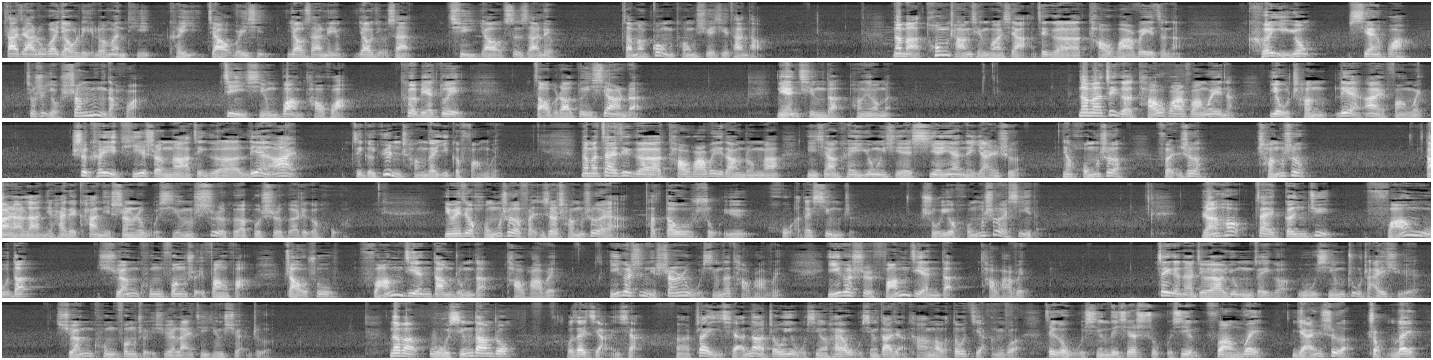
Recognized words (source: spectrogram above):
大家如果有理论问题，可以加我微信幺三零幺九三七幺四三六，咱们共同学习探讨。那么通常情况下，这个桃花位置呢，可以用鲜花，就是有生命的花，进行旺桃花，特别对。找不着对象的年轻的朋友们，那么这个桃花方位呢，又称恋爱方位，是可以提升啊这个恋爱这个运程的一个方位。那么在这个桃花位当中啊，你像可以用一些鲜艳的颜色，你像红色、粉色、橙色。当然了，你还得看你生日五行适合不适合这个火。因为这红色、粉色、橙色呀，它都属于火的性质，属于红色系的。然后再根据房屋的悬空风水方法，找出房间当中的桃花位，一个是你生日五行的桃花位，一个是房间的桃花位。这个呢，就要用这个五行住宅学、悬空风水学来进行选择。那么五行当中。我再讲一下啊，在以前呢，《周易五行》还有《五行大讲堂》啊，我都讲过这个五行的一些属性、方位、颜色、种类、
